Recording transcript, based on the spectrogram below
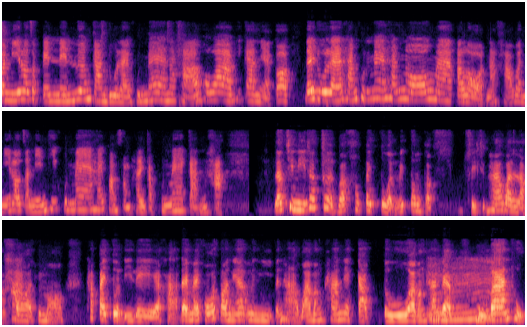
วันนี้เราจะเป็นเน้นเรื่องการดูแลคุณแม่นะคะ เพราะว่าพี่กันเนี่ยก็ได้ดูแลทั้งคุณแม่ทั้งน้องมาตลอดนะคะ วันนี้เราจะเน้นที่คุณแม่ให้ความสำคัญกับคุณแม่กันค่ะ แล้วทีนี้ถ้าเกิดว่าเขาไปตรวจไม่ตรงกับ 45 วันหลังคลอดค่ะคุณหมอ ถ้าไปตรวจดีเลย์อะค่ะ ได้ไหมเพราะว่าตอนเนี้ยมันมีปัญหาว่าบางท่านเนี่ยกักตัวบางท่านแบบอืมหมู่บ้านถูก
